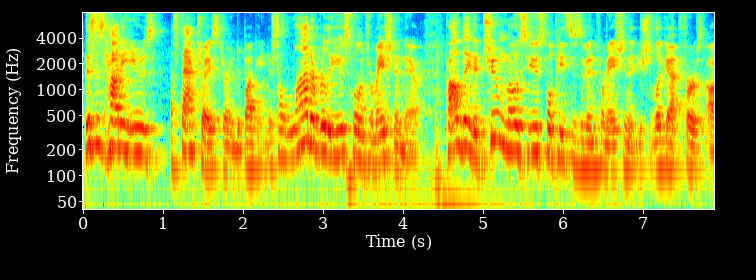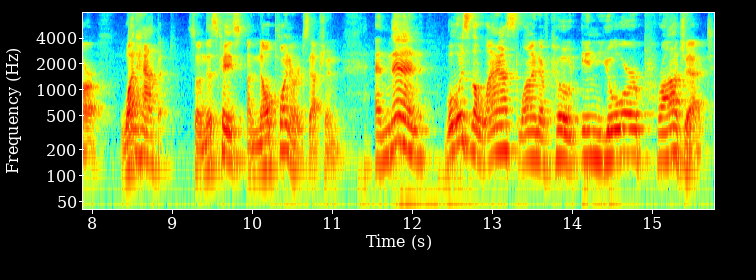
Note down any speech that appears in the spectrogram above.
this is how to use a stack trace during debugging. There's a lot of really useful information in there. Probably the two most useful pieces of information that you should look at first are what happened. So in this case, a null pointer exception. And then what was the last line of code in your project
